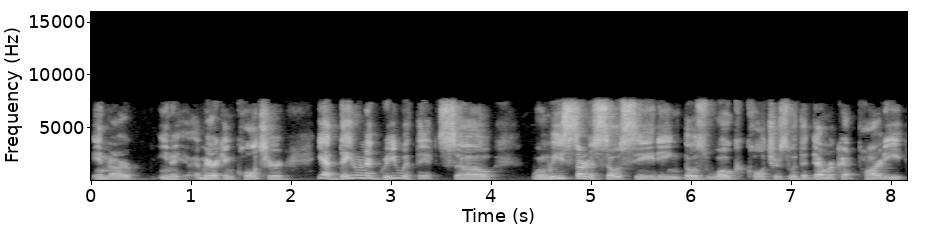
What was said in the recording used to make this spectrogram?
in our you know American culture. Yeah, they don't agree with it. So when we start associating those woke cultures with the Democrat Party,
